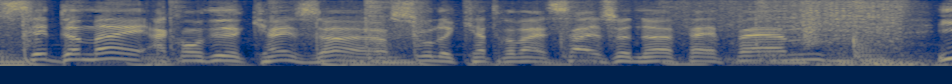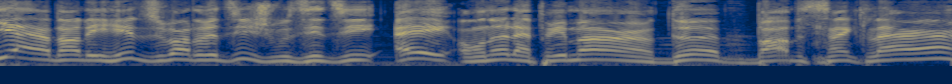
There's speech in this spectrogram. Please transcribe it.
C'est demain, à compter de 15h, sur le 96.9 FM. Hier, dans les hits du vendredi, je vous ai dit, hey, on a la primeur de Bob Sinclair.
